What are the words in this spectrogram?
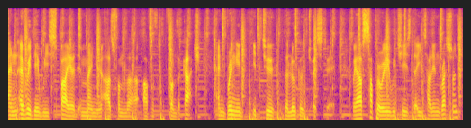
And every day we inspired a menu as from the, from the catch and bring it, it to the local twist to it. We have Sapori, which is the Italian restaurant,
